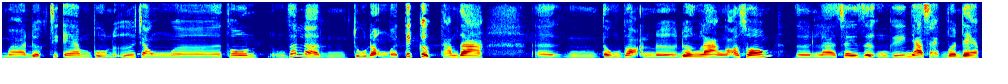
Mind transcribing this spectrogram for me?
mà được chị em phụ nữ trong ờ, thôn cũng rất là chủ động và tích cực tham gia Ờ, tổng dọn ờ, đường làng ngõ xóm rồi là xây dựng cái nhà sạch vườn đẹp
